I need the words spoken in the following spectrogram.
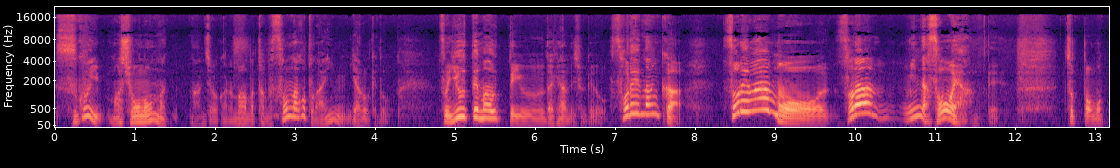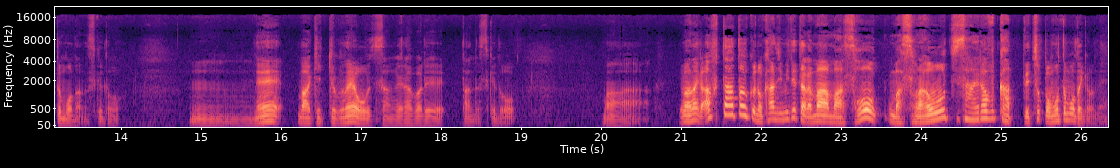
すごい魔性の女なんちゃうかな。まあまあ多分そんなことないんやろうけど、そう言うてまうっていうだけなんでしょうけど、それなんか、それはもう、そらみんなそうやんって、ちょっと思ってもうたんですけど、うーん、ね。まあ結局ね、大内さんが選ばれたんですけど、まあ、まあなんかアフタートークの感じ見てたら、まあまあそう、まあそら大内さん選ぶかってちょっと思ってもうたけどね。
